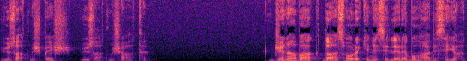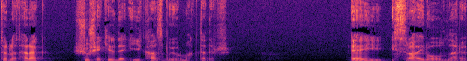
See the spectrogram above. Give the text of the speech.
165-166 Cenab-ı Hak daha sonraki nesillere bu hadiseyi hatırlatarak şu şekilde ikaz buyurmaktadır. Ey İsrailoğulları!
